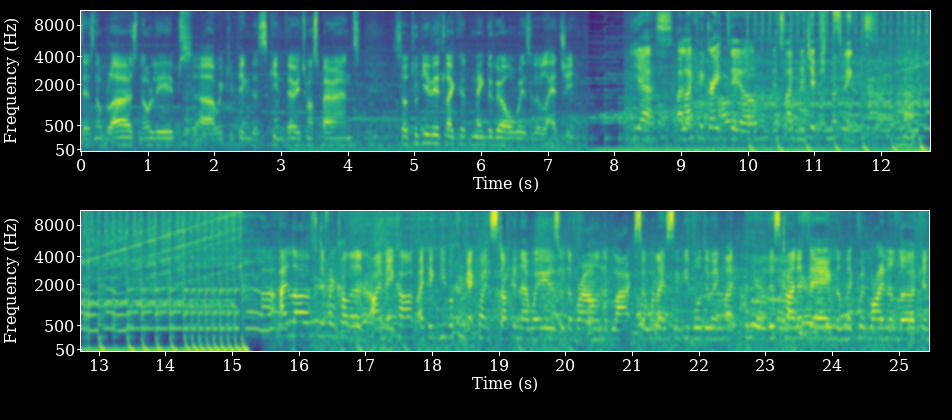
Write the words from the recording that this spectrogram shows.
There's no blush, no lips. Uh, we're keeping the skin very transparent. So to give it like make the girl always a little edgy. Yes, I like it a great deal. It's like an Egyptian sphinx. Colored eye makeup. I think people can get quite stuck in their ways with the brown and the black. So when I see people doing like this kind of thing, the liquid liner look in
